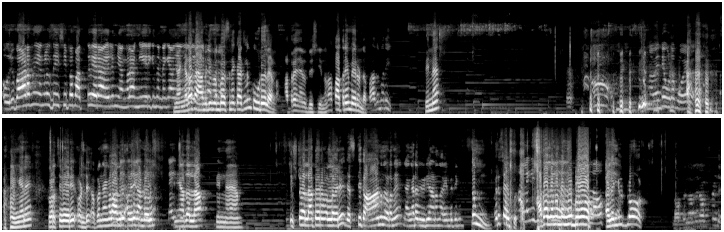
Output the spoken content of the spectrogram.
ഒരുപാടെന്ന് ഞങ്ങൾ ഉദ്ദേശിച്ച ഇപ്പൊ പത്ത് പേരായാലും ഞങ്ങൾ അംഗീകരിക്കുന്നുണ്ടെങ്കിൽ ഞങ്ങളുടെ ഫാമിലി മെമ്പേഴ്സിനെ മെമ്പേഴ്സിനെക്കാട്ടിലും കൂടുതൽ എണ്ണം അത്രേ ഞാൻ ഉദ്ദേശിക്കുന്നത്. അപ്പൊ അത്രയും പേരുണ്ട്. അപ്പൊ അത് മതി. പിന്നെ? അങ്ങനെ കുറച്ച് പേര് ഉണ്ട്. അപ്പൊ ഞങ്ങൾ അവർ അവർ കണ്ടോളും. ഇനി അതല്ല പിന്നെ ഇഷ്ടമല്ലാത്തവർ ഉള്ളവര് ജസ്റ്റ് കാണുന്ന ഉടനെ ഞങ്ങളുടെ വീഡിയോ ആണെന്ന് അറിയുമ്പോഴത്തേക്കും ടും ഒരു സൈപ്പ് അല്ലെങ്കിൽ അതല്ലെന്നുണ്ടെങ്കിൽ ബ്ലോക്ക് അല്ലെങ്കിൽ ബ്ലോക്ക് ബ്ലോക്ക് എന്ന് ഓപ്ഷൻ ഉണ്ട്.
